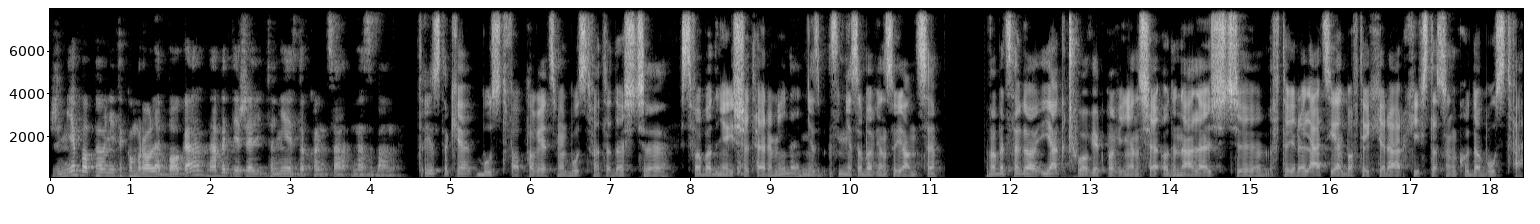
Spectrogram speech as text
że niebo pełni taką rolę Boga, nawet jeżeli to nie jest do końca nazwane. To jest takie bóstwo, powiedzmy, bóstwo to dość e, swobodniejszy termin, niezobowiązujący. Wobec tego, jak człowiek powinien się odnaleźć e, w tej relacji albo w tej hierarchii w stosunku do bóstwa?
